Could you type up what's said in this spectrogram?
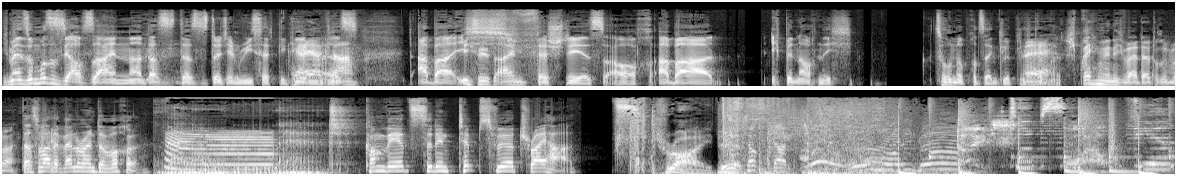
Ich meine, so muss es ja auch sein, ne? dass, es- dass es durch den Reset gegeben Ja, ja, klar. ist. Aber ich, Ich verstehe es auch. Aber ich bin auch nicht zu 100% glücklich Äh, damit. sprechen wir nicht weiter drüber. Das war Okay. der Valorant der Woche. Kommen wir jetzt zu den Tipps für Tryhard. Try this. Tips. Für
